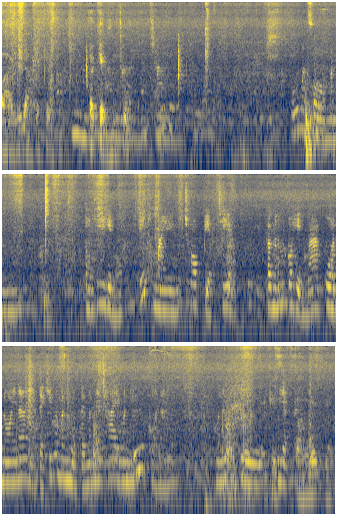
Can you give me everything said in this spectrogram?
บายหรืออยากจะเก่งอืมถ้าเก่งมีทุกข์ใช่โอ้ มันฟอร์มมัน ตอนที่เห็นว่า เอ๊ะทำไมชอบเปรียบเทียบ ตอนนั้นมันก็เห็นว่ากลัวน้อยหน้า แต่คิดว่ามันหมดแต่มันไม่ใช่ มันลึกกว่านั้น มันลึกก็คือที่กูอยากฝังลึกอยู่ใน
